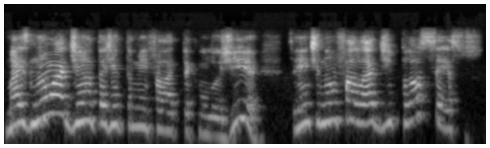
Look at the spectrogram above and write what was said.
Mas não adianta a gente também falar de tecnologia se a gente não falar de processos.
